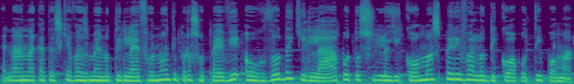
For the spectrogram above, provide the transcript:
Ένα ανακατασκευασμένο τηλέφωνο αντιπροσωπεύει 80 κιλά από το συλλογικό μας περιβαλλοντικό αποτύπωμα.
